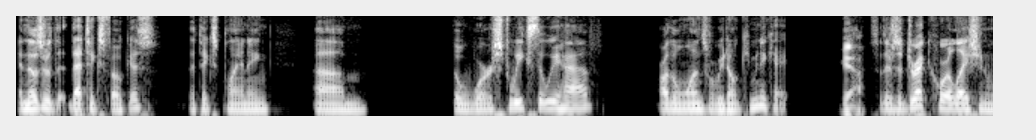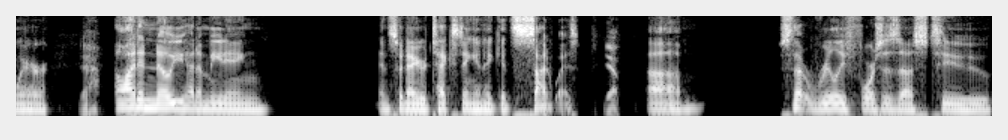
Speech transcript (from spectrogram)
and those are the, that takes focus, that takes planning. Um, the worst weeks that we have are the ones where we don't communicate. Yeah. So there's a direct correlation where, Yeah. oh, I didn't know you had a meeting, and so now you're texting and it gets sideways. Yep. Um, so that really forces us to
